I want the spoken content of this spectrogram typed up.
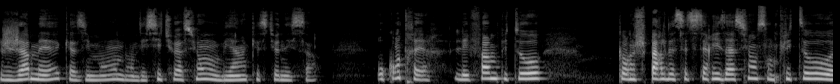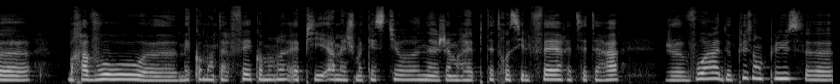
jamais, quasiment, dans des situations où on vient questionner ça. Au contraire, les femmes plutôt, quand je parle de cette stérilisation, sont plutôt euh, bravo, euh, mais comment t'as fait, comment et puis ah mais je me questionne, j'aimerais peut-être aussi le faire, etc. Je vois de plus en plus euh,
